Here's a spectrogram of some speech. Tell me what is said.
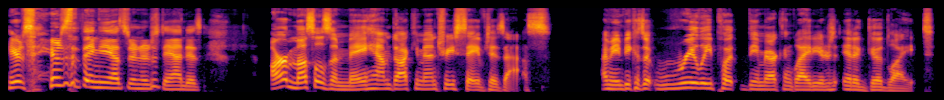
here's here's the thing he has to understand is our Muscles and Mayhem documentary saved his ass. I mean, because it really put the American Gladiators in a good light.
